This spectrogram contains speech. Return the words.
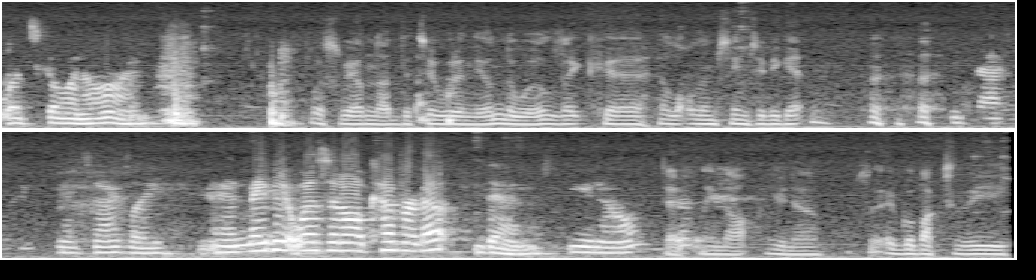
what's going on. Plus, we haven't had the tour in the underworld like uh, a lot of them seem to be getting. exactly. Exactly. And maybe it wasn't all covered up then you know? Definitely not, you know. So go back to the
